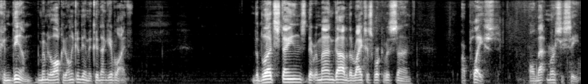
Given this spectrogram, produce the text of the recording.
condemn. Remember, the law could only condemn; it could not give life. The blood stains that remind God of the righteous work of His Son are placed on that mercy seat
